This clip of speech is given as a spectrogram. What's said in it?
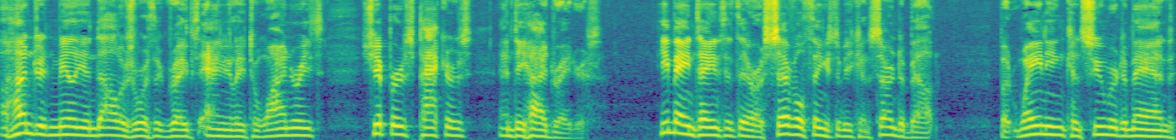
$100 million worth of grapes annually to wineries, shippers, packers, and dehydrators. He maintains that there are several things to be concerned about, but waning consumer demand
